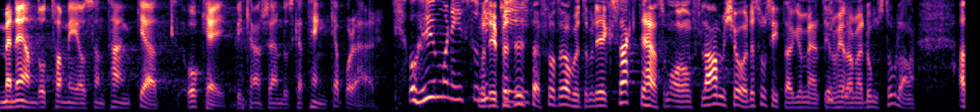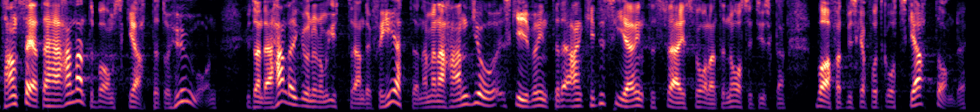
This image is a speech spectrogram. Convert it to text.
men ändå ta med oss en tanke att okej, vi kanske ändå ska tänka på det här. Och humorn är ju så Men det är precis det, förlåt jag avbryter, men det är exakt det här som Aron Flam körde som sitt argument genom hela de här domstolarna. Att han säger att det här handlar inte bara om skrattet och humorn, utan det handlar i grunden om yttrandefriheten. Jag menar, han, gör, skriver inte, det- han kritiserar inte Sveriges förhållande till Nazityskland bara för att vi ska få ett gott skratt om det,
